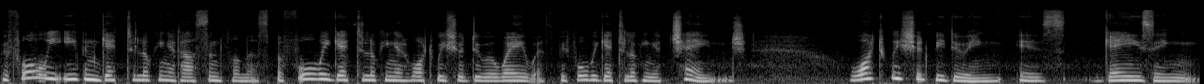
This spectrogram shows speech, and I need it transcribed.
before we even get to looking at our sinfulness, before we get to looking at what we should do away with, before we get to looking at change, what we should be doing is gazing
